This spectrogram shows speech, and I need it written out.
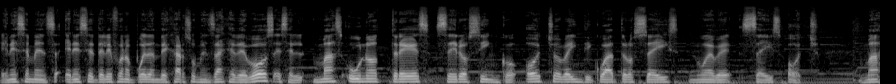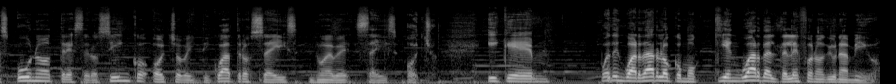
En ese, en ese teléfono pueden dejar sus mensajes de voz, es el más 1-305-824-6968. Más 1-305-824-6968. Y que mm, pueden guardarlo como quien guarda el teléfono de un amigo.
